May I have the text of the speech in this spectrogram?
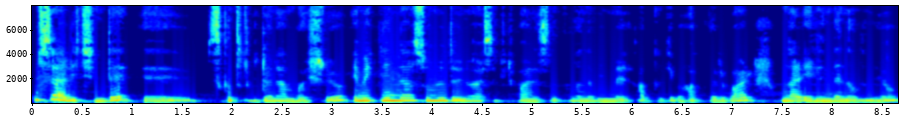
Husserl içinde e, sıkıntılı bir dönem başlıyor. Emekliliğinden sonra da üniversite kütüphanesini kullanabilme hakkı gibi hakları var. Bunlar elinden alınıyor.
